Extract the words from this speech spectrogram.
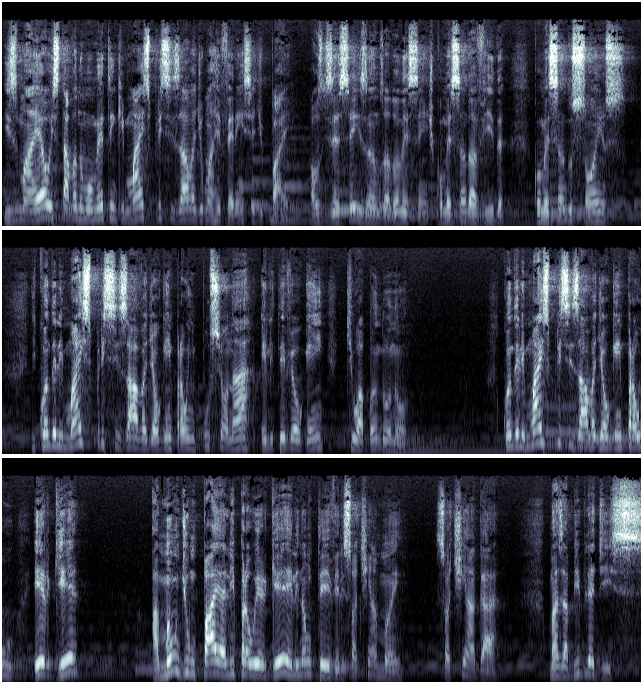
Ismael estava no momento em que mais precisava de uma referência de pai, aos 16 anos, adolescente, começando a vida, começando os sonhos. E quando ele mais precisava de alguém para o impulsionar, ele teve alguém que o abandonou. Quando ele mais precisava de alguém para o erguer, a mão de um pai ali para o erguer, ele não teve, ele só tinha mãe, só tinha Agar. Mas a Bíblia diz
